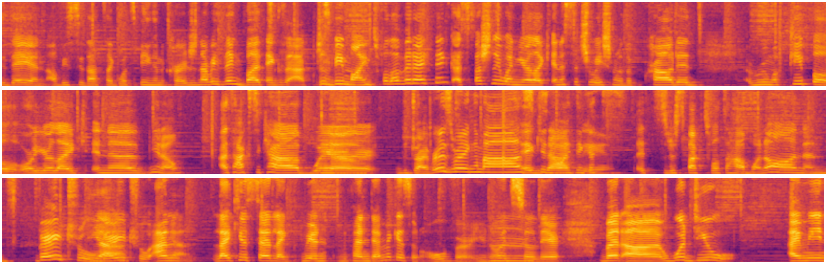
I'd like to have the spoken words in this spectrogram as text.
to day. And obviously, that's like what's being encouraged and everything. But Exactly. just be mindful of it, I think, especially when you're like in a situation with a crowded room of people or you're like in a, you know, a taxi cab where the driver is wearing a mask. exactly. You know, I think it's it's respectful to have one on and Very true, Yeah. very true. And Yeah. Like you said, like we're the pandemic isn't over, you know, it's Mm. still there. But uh, would you I mean,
